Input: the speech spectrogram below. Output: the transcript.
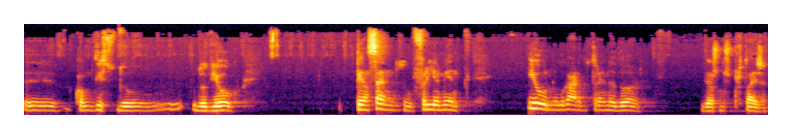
eh, como disse do, do Diogo, pensando friamente, eu no lugar do treinador, Deus nos proteja,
